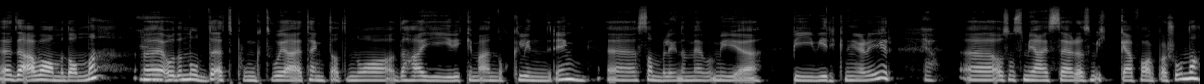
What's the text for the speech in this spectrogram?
eh, det er vanedannende. Eh, Mm. Og det nådde et punkt hvor jeg tenkte at nå, det her gir ikke meg nok lindring, eh, sammenlignet med hvor mye bivirkninger det gir. Ja. Eh, og sånn som jeg ser det som ikke er fagperson, da,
